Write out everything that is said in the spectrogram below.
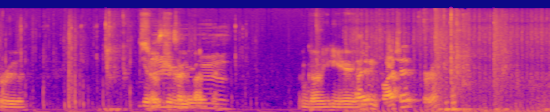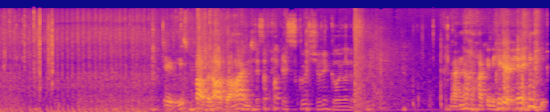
True. Get So those true, brother. I'm going here. I didn't flash it? For real? Dude, he's popping off behind. There's a fucking school shooting going on in Squeaky. I know, I can hear it.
